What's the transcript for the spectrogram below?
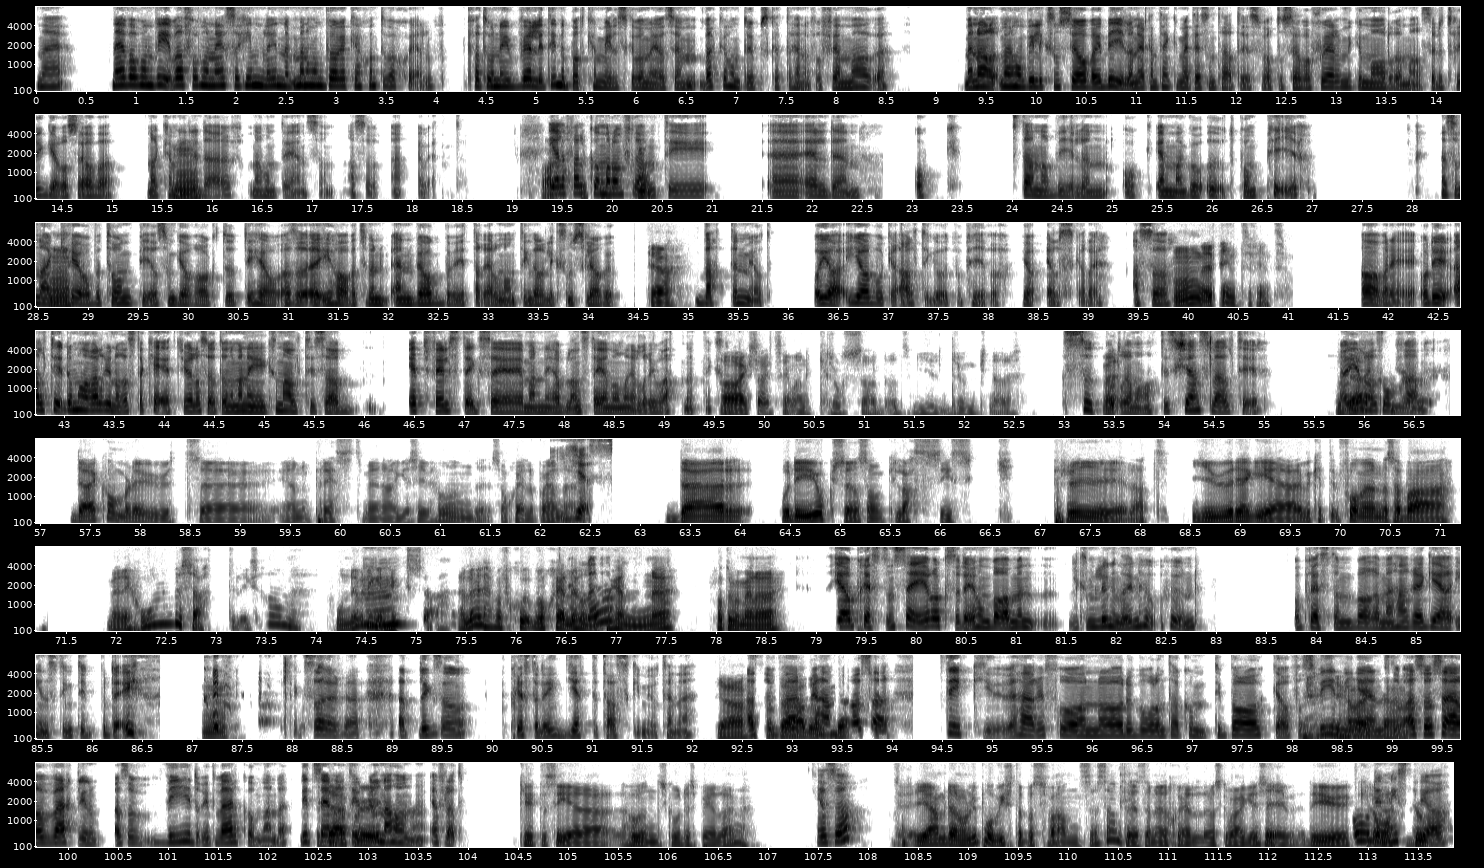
nej. Nej, var hon, varför hon är så himla inne, men hon vågar kanske inte vara själv. För att hon är väldigt inne på att Camille ska vara med och sen verkar hon inte uppskatta henne för fem öre. Men, men hon vill liksom sova i bilen. Jag kan tänka mig att det är sånt här att det är svårt att sova själv, mycket mardrömmar. Så är det tryggare att sova när Camille Mm. är där, när hon inte är ensam. Alltså, jag vet. Ja, I alla fall kommer de fram till eh, elden och stannar bilen och Emma går ut på en pir. En sån här Mm. grå betongpir som går rakt ut i, hav, alltså, eh, i havet som en, en vågbrytare eller någonting där det liksom slår upp Ja. vatten mot. Och jag, jag brukar alltid gå ut på pirer. Jag älskar det. Alltså, Mm, det är fint. Det är fint. ja vad det är. Och det är alltid, de har aldrig några staket ju, eller så, utan man är liksom alltid så här, ett fälsteg så är man ner bland stenarna eller i vattnet. Liksom. Ja, exakt. Så är man krossad och drunknar. Superdramatisk känsla alltid. Och Jag gillar där, det som kommer, fan. där kommer det ut eh, en präst med en aggressiv hund som skäller på henne. Yes. Där, och det är ju också en sån klassisk pryl att djur reagerar, vilket får mig att bara, men är hon besatt liksom? Hon är väl ingen Mm. häxa? Eller varför, vad skäller hunden Eller? på henne? Fattar du vad jag menar? Ja, och prästen säger också det. Hon bara, men liksom lugna din hu- hund. Och prästen bara, men han reagerar instinktivt på dig. Mm. liksom, att liksom, prästen är jättetaskig mot henne. Ja, Alltså hade verkligen, hon- han bara så här, stick härifrån och du borde inte ha kommit tillbaka och försvinn Ja, igen. alltså så här, och verkligen, alltså vidrigt välkomnande. Där senare jag- när hon, ja förlåt. Kritisera hundskådespelaren. Jaså? Ja, men den håller på att vifta på svansen samtidigt som den skäller och ska vara aggressiv. Det är ju Oh, det klart, missade dub- jag.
